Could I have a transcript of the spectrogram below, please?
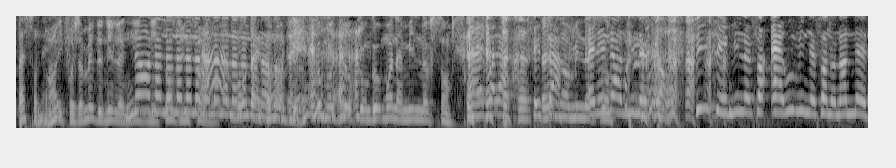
pas son année. Ah, il faut jamais donner l'année Non, de non, naissance non, non, non, non, non, non, non, non, non, non. on dit, comme on dit au Congo, moi, on a 1900. Ah, voilà, c'est ça. née en 1900. Elle est née en 1900. si c'est 1901 ou 1999.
